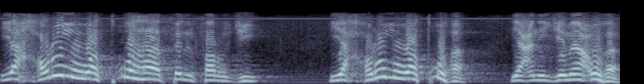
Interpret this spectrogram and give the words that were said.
يحرم وطئها في الفرج. يحرم وطئها يعني جماعها.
